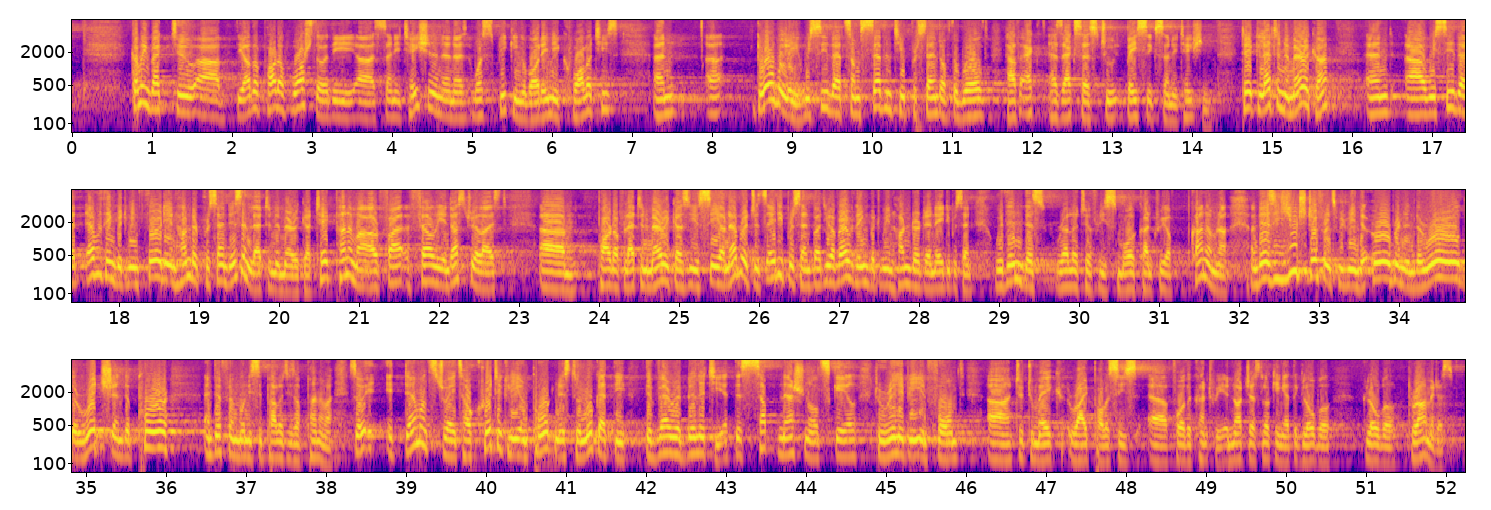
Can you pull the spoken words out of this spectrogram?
Coming back to uh, the other part of WASH, though, the uh, sanitation, and I was speaking about inequalities, and uh, globally, we see that some 70% of the world act, has access to basic sanitation. Take Latin America, and uh, we see that everything between 30 and 100% is in Latin America. Take Panama, our fairly industrialized um, part of Latin America, you see on average it's 80%, but you have everything between 100 and 80% within this relatively small country of Panama. And there's a huge difference between the urban and the rural, the rich and the poor, and different municipalities of Panama. So it, it, demonstrates how critically important it is to look at the, the variability at the subnational scale to really be informed uh, to, to make right policies uh, for the country and not just looking at the global, global parameters.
